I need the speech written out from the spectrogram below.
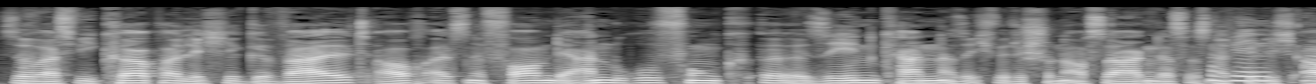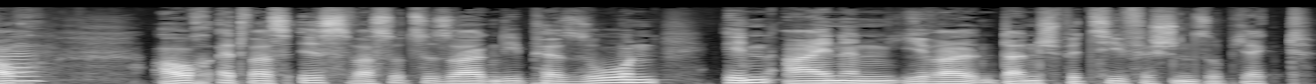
sowas wie körperliche Gewalt auch als eine Form der Anrufung äh, sehen kann. Also ich würde schon auch sagen, dass es natürlich auch auch etwas ist, was sozusagen die Person in einen jeweils dann spezifischen Subjekt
